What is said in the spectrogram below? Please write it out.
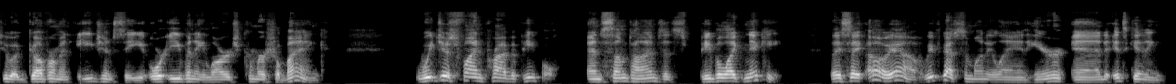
to a government agency or even a large commercial bank we just find private people. And sometimes it's people like nicky. They say oh yeah we've got some money laying here and it's getting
